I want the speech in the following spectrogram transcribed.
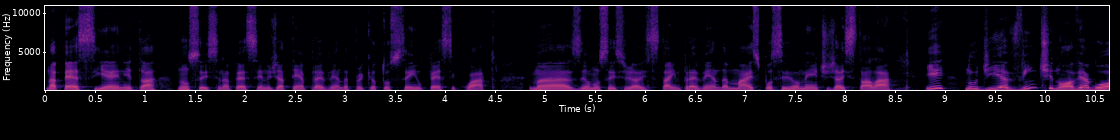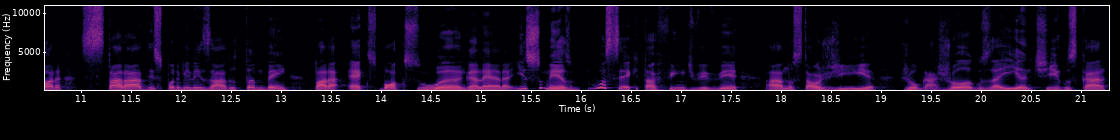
na PSN, tá? Não sei se na PSN já tem a pré-venda, porque eu tô sem o PS4, mas eu não sei se já está em pré-venda, mas possivelmente já está lá. E no dia 29 agora estará disponibilizado também para Xbox One, galera. Isso mesmo. Você que está afim de viver a nostalgia, jogar jogos aí antigos, cara,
